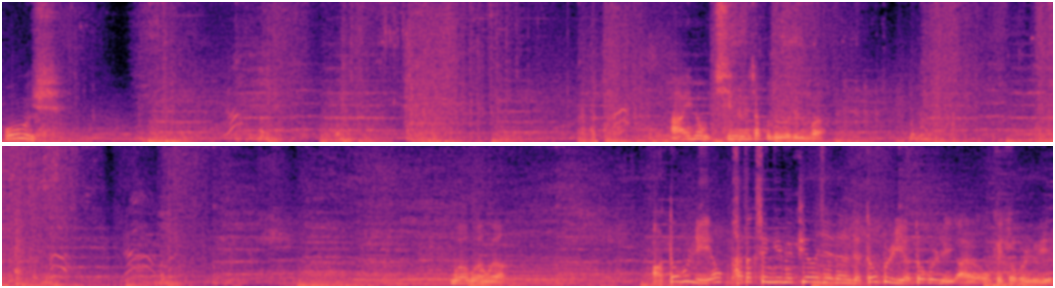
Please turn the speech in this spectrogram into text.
오우씨. 아, 이놈 진을 왜 자꾸 눌러주는 거야? 뭐야, 뭐야, 뭐야. 아, W요? 바닥 생김에 피하셔야 되는데 W요, W. 아, 오케이, W.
